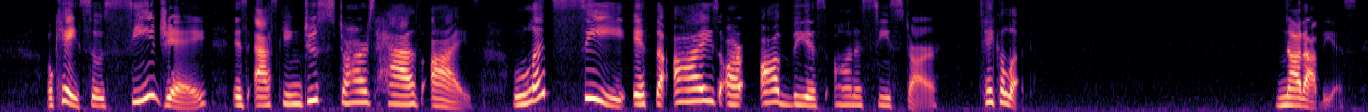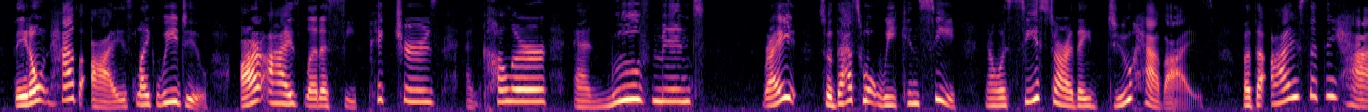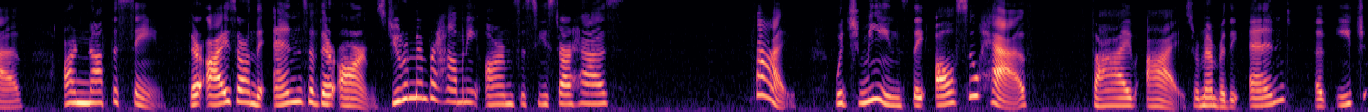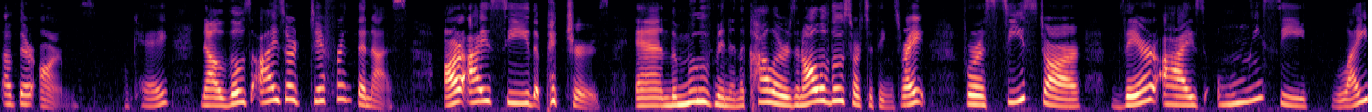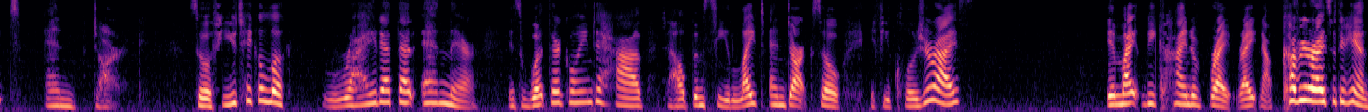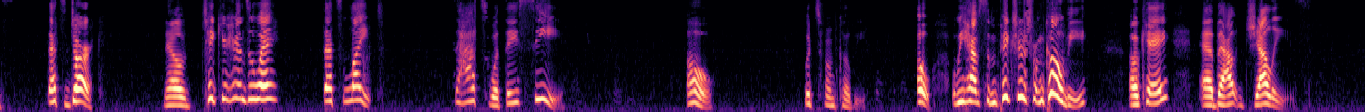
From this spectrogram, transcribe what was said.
Okay, so CJ is asking, do stars have eyes? Let's see if the eyes are obvious on a sea star. Take a look. Not obvious. They don't have eyes like we do. Our eyes let us see pictures and color and movement, right? So that's what we can see. Now, a sea star, they do have eyes, but the eyes that they have are not the same. Their eyes are on the ends of their arms. Do you remember how many arms a sea star has? Five, which means they also have five eyes. Remember the end of each of their arms, okay? Now, those eyes are different than us. Our eyes see the pictures and the movement and the colors and all of those sorts of things, right? For a sea star, their eyes only see light and dark. So if you take a look right at that end there, is what they're going to have to help them see light and dark. So if you close your eyes, it might be kind of bright, right? Now cover your eyes with your hands. That's dark. Now take your hands away. That's light. That's what they see. Oh, what's from Kobe? Oh, we have some pictures from Kobe, okay, about jellies.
